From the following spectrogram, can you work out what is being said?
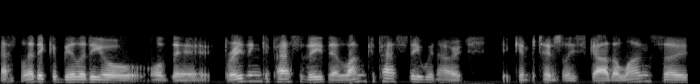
athletic ability or, or their breathing capacity, their lung capacity, we know it can potentially scar the lungs. So,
